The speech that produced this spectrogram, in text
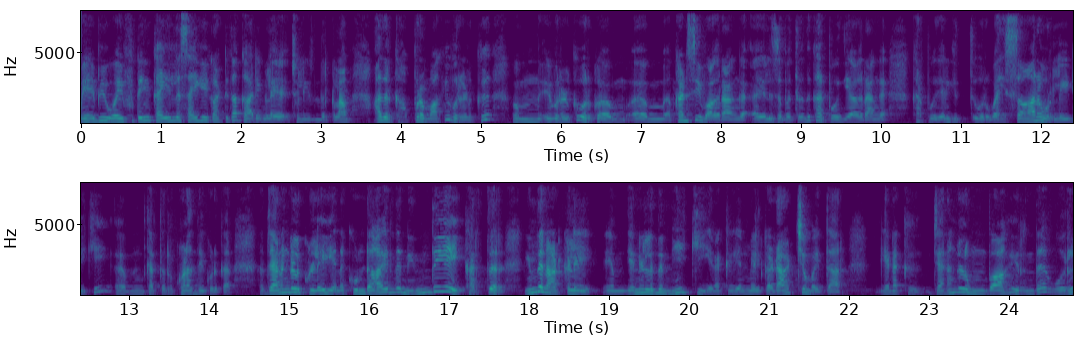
மேபி ஒய்ஃப்டையும் கையில் சைகை காட்டி தான் காரியங்களை சொல்லியிருந்திருக்கலாம். அதற்கு அப்புறமாக இவர்களுக்கு இவர்களுக்கு ஒரு க கன்சீவ் ஆகுறாங்க. எலிசபெத் வந்து கர்ப்பவதி ஆகுறாங்க. கர்ப்பவதியாகி இத் ஒரு வயசான ஒரு லேடிக்கு கர்த்தர் குழந்தை கொடுக்கார். ஜனங்களுக்குள்ளே எனக்கு உண்டாயிருந்த நிந்தையை கர்த்தர் இந்த நாட்களில் என்னிலிருந்து நீக்கி எனக்கு என்மேல் கடாட்சியம் வைத்தார். எனக்கு ஜனங்கள் முன்பாக இருந்த ஒரு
